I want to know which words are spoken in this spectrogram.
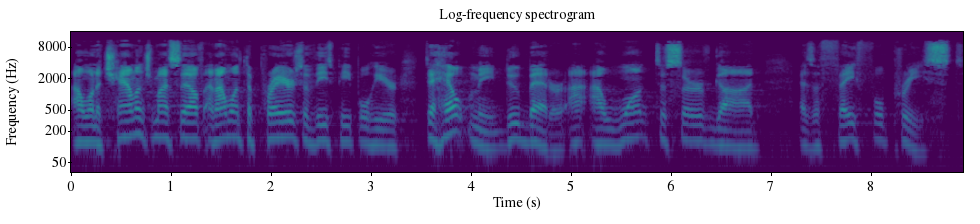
I want to challenge myself, and I want the prayers of these people here to help me do better. I, I want to serve God as a faithful priest.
